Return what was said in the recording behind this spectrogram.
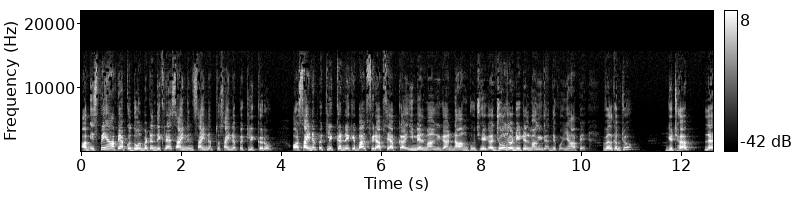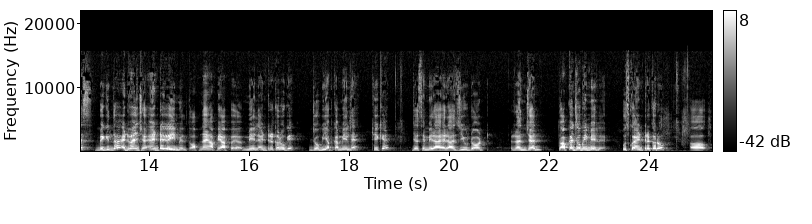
अब इस पे यहाँ पे आपको दो बटन दिख रहा है साइन इन साइन अप तो साइन अप पे क्लिक करो। और साइन अप पे क्लिक करने के बाद फिर आपसे आपका ईमेल मांगेगा, नाम पूछेगा जो जो डिटेल मांगेगा, देखो यहाँ पे welcome to GitHub let's begin the adventure enter your email तो अपना यहाँ पे आप मेल uh, एंटर करोगे जो भी आपका मेल है ठीक है? जैसे मेरा है राजीव डॉट रंजन तो आपका जो भी मेल है उसको एंटर करो। Uh,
